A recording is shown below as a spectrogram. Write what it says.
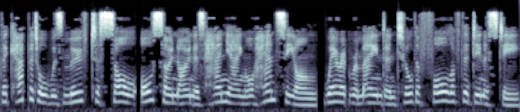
the capital was moved to Seoul also known as Hanyang or Hanseong, where it remained until the fall of the dynasty.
